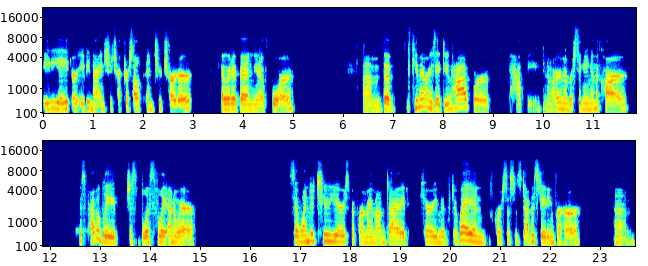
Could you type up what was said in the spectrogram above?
88 or 89, she checked herself into charter. I would have been, you know, four. Um, the few memories I do have were happy. You know, I remember singing in the car. Was probably just blissfully unaware. So one to two years before my mom died, Carrie moved away, and of course, this was devastating for her. Um,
